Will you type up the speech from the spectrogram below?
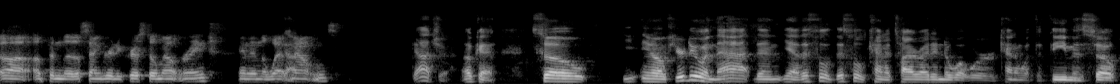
uh, up in the Sangre de Cristo mountain range and in the wet mountains. Gotcha. Okay. So, you know, if you're doing that, then yeah, this will this will kind of tie right into what we're kind of what the theme is. So,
